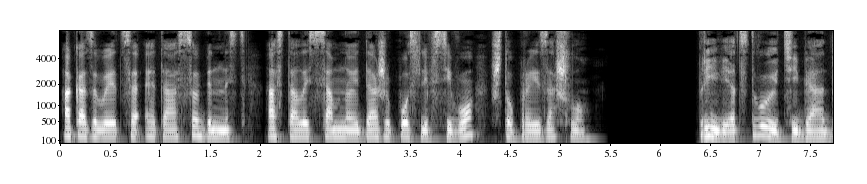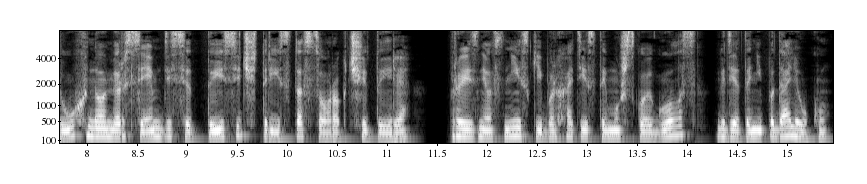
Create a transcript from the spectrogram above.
Оказывается, эта особенность осталась со мной даже после всего, что произошло. «Приветствую тебя, дух номер 70344», произнес низкий бархатистый мужской голос где-то неподалеку.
